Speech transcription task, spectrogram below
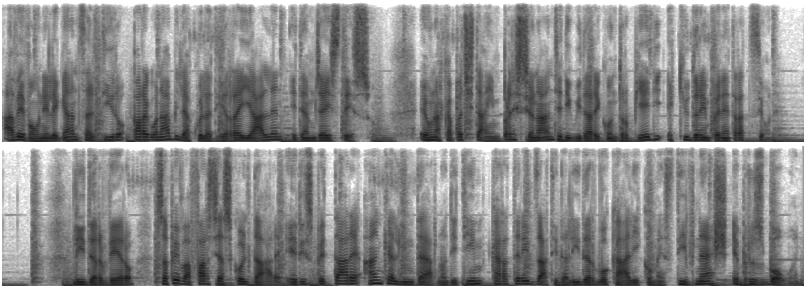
aveva un'eleganza al tiro paragonabile a quella di Ray Allen ed MJ stesso e una capacità impressionante di guidare i contropiedi e chiudere in penetrazione. Leader vero, sapeva farsi ascoltare e rispettare anche all'interno di team caratterizzati da leader vocali come Steve Nash e Bruce Bowen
